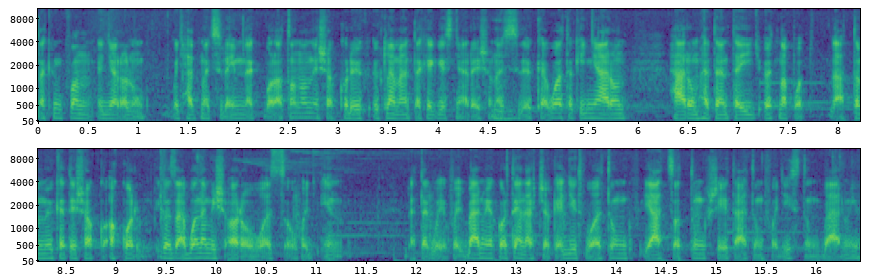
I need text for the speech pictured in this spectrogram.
nekünk van egy nyaralunk, vagy hát nagyszüleimnek Balatonon, és akkor ők, ők lementek egész nyárra, és a uh-huh. nagyszülőkkel voltak így nyáron, három hetente így öt napot láttam őket, és ak- akkor igazából nem is arról volt szó, hogy én beteg vagyok, vagy bármi, akkor tényleg csak együtt voltunk, játszottunk, sétáltunk, vagy isztunk, bármi.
